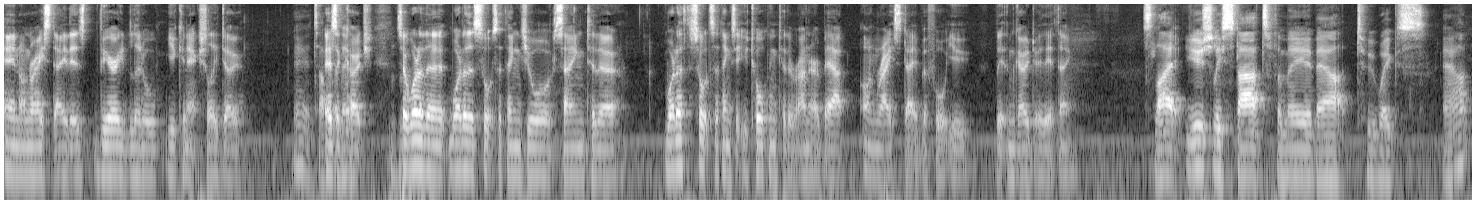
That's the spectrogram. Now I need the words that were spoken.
And on race day, there's very little you can actually do Yeah, it's up as a them. coach. Mhm. So what are the what are the sorts of things you're saying to the what are the sorts of things that you're talking to the runner about on race day before you let them go do their thing? It's like usually starts for me about two weeks out.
